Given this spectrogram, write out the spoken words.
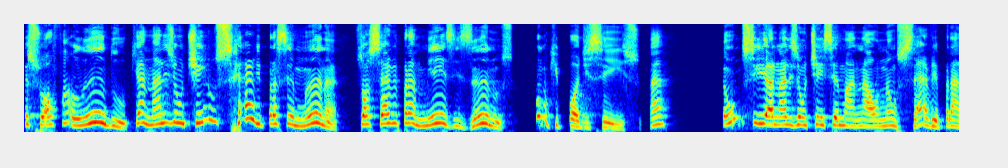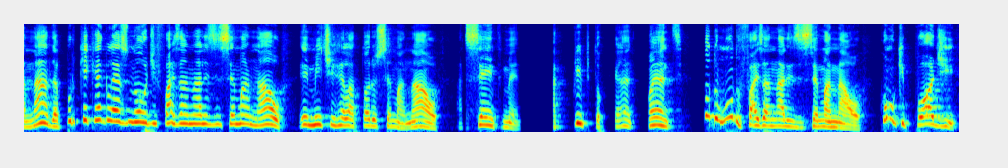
pessoal falando que a análise on-chain não serve para semana, só serve para meses, anos. Como que pode ser isso? Né? Então, se a análise on-chain semanal não serve para nada, por que, que a Glassnode faz análise semanal, emite relatório semanal, a Sentiment, a CryptoQuant, todo mundo faz análise semanal. Como que pode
